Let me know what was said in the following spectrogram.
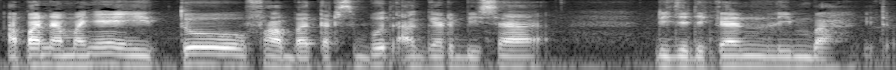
apa namanya itu faba tersebut agar bisa dijadikan limbah gitu.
